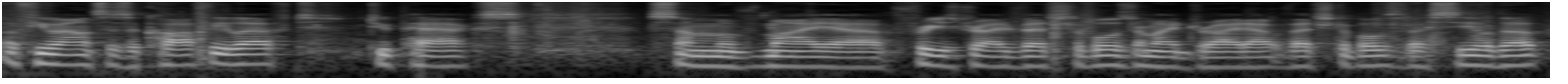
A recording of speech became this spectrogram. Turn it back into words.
a few ounces of coffee left, two packs. Some of my uh, freeze-dried vegetables or my dried out vegetables that I sealed up.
